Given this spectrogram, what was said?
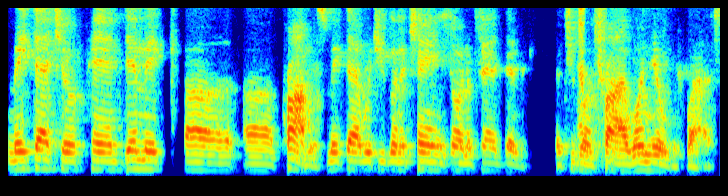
make that your pandemic uh, uh, promise. Make that what you're going to change during the pandemic. That you're going to try one yoga class.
